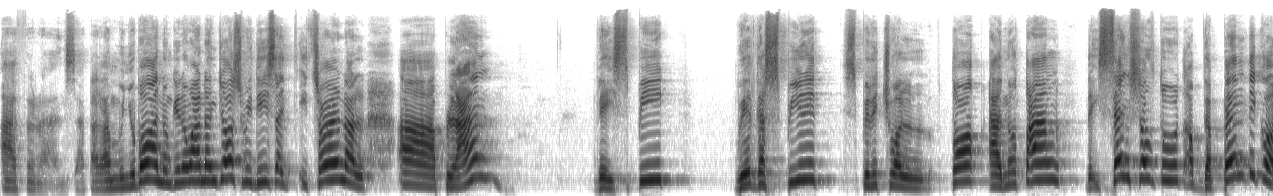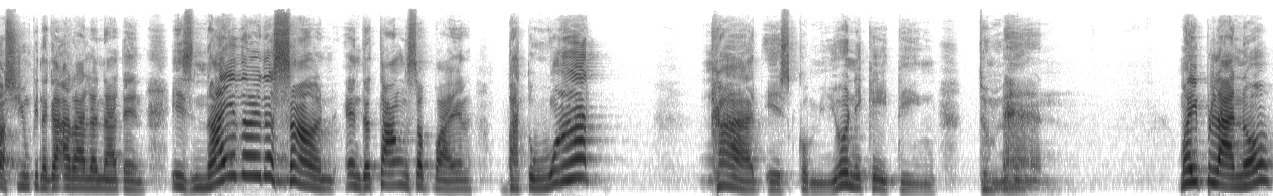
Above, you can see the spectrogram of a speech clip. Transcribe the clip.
utterance. At alam mo nyo ba anong ginawa ng Diyos with this eternal uh, plan? They speak with the Spirit, spiritual talk, ano, tongue, the essential truth of the Pentecost, yung pinag-aaralan natin, is neither the sound and the tongues of fire, but what God is communicating to man. May plano,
